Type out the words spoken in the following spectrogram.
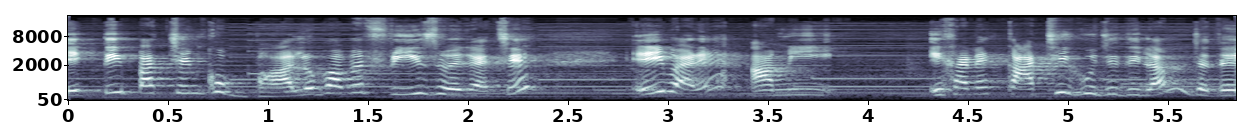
দেখতেই পাচ্ছেন খুব ভালোভাবে ফ্রিজ হয়ে গেছে। এইবারে আমি এখানে কাঠি গুঁজে দিলাম যাতে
